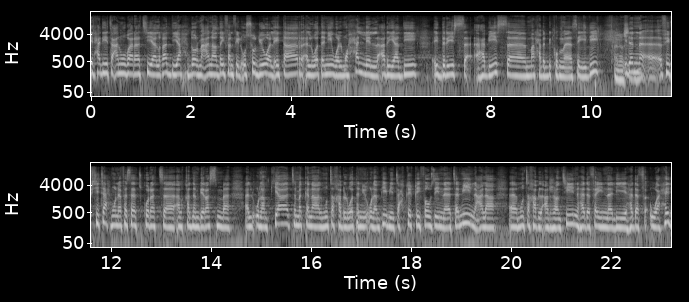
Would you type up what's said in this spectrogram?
وللحديث عن مباراة الغد يحضر معنا ضيفا في الأستوديو الإطار الوطني والمحلل الرياضي إدريس عبيس. مرحبا بكم سيدي. إذا في افتتاح منافسات كرة القدم برسم الأولمبياد تمكن المنتخب الوطني الأولمبي من تحقيق فوز ثمين على منتخب الأرجنتين هدفين لهدف واحد.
